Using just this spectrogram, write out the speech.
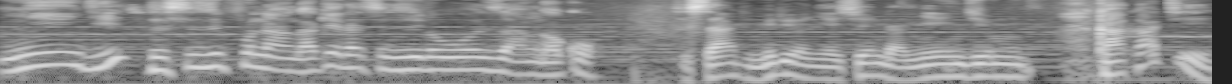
nyingi zisizifunangako era sizirowoozangako. Kisaati miliyoni ekyenda nyingi mu kakati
